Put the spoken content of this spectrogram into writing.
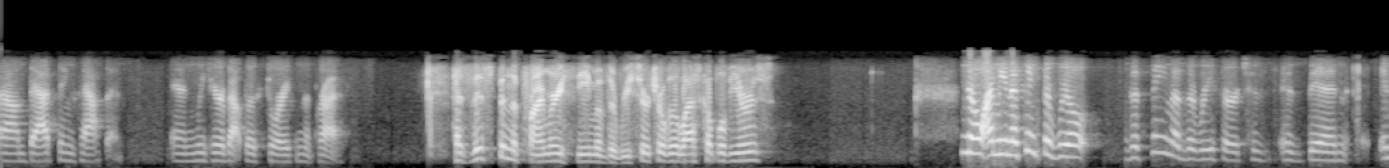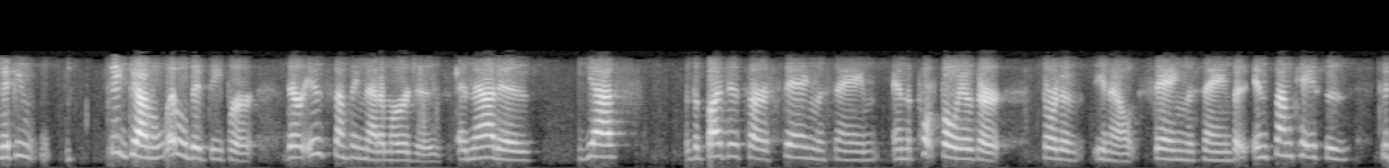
um, bad things happen and we hear about those stories in the press. Has this been the primary theme of the research over the last couple of years? No, I mean I think the real the theme of the research has has been and if you dig down a little bit deeper, there is something that emerges and that is yes, the budgets are staying the same and the portfolios are sort of, you know, staying the same, but in some cases the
